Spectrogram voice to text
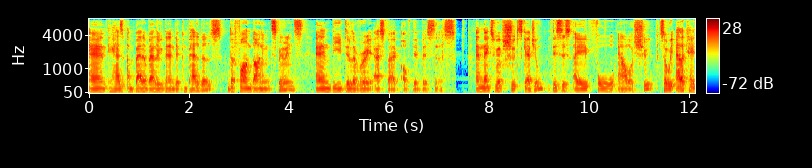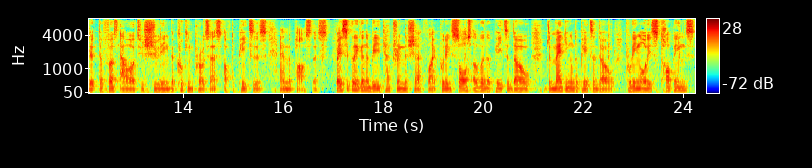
and it has a better value than their competitors, the fun dining experience, and the delivery aspect of their business. And next we have shoot schedule. This is a four hour shoot. So we allocated the first hour to shooting the cooking process of the pizzas and the pastas. Basically gonna be capturing the chef, like putting sauce over the pizza dough, the making of the pizza dough, putting all these toppings.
